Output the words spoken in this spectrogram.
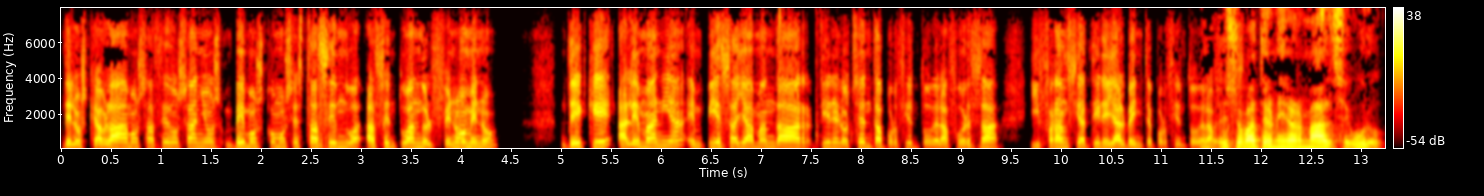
de los que hablábamos hace dos años, vemos cómo se está acentuando el fenómeno de que Alemania empieza ya a mandar, tiene el 80% de la fuerza y Francia tiene ya el 20% de la fuerza. Eso va a terminar mal, seguro.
